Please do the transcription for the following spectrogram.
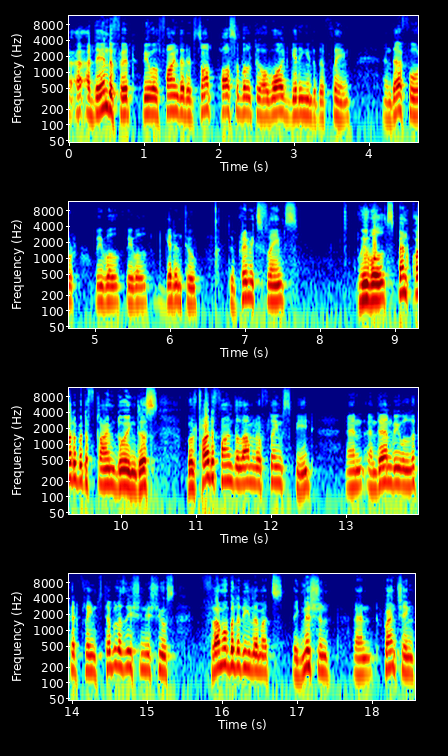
at the end of it we will find that it is not possible to avoid getting into the flame and therefore we will we will get into the premix flames. We will spend quite a bit of time doing this. We will try to find the laminar flame speed and, and then we will look at flame stabilization issues flammability limits ignition and quenching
